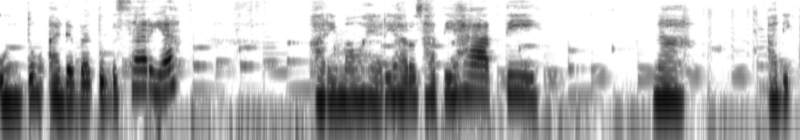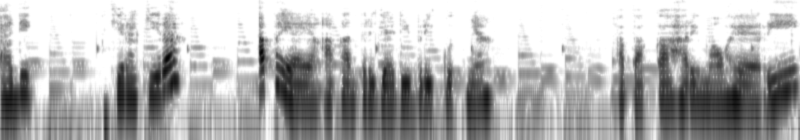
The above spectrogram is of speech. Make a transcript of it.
untung ada batu besar ya. Harimau Harry harus hati-hati. Nah, adik-adik, kira-kira apa ya yang akan terjadi berikutnya? Apakah harimau Harry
